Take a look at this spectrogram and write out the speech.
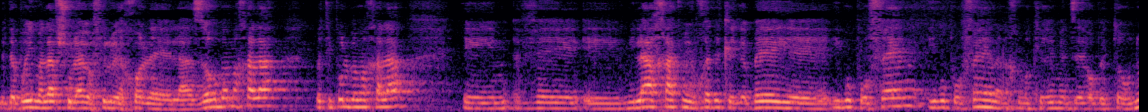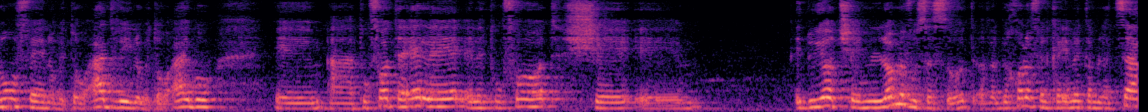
מדברים עליו שאולי הוא אפילו יכול לעזור במחלה, בטיפול במחלה. ומילה אחת מיוחדת לגבי איבופרופן, איבופרופן אנחנו מכירים את זה או בתור נורופן או בתור אדוויל או בתור אייבו. התרופות האלה, אלה תרופות ש... עדויות שהן לא מבוססות, אבל בכל אופן קיימת המלצה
